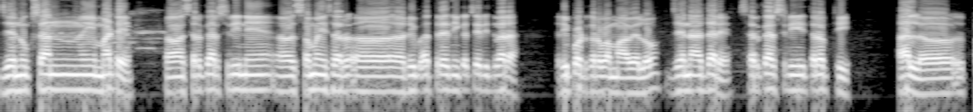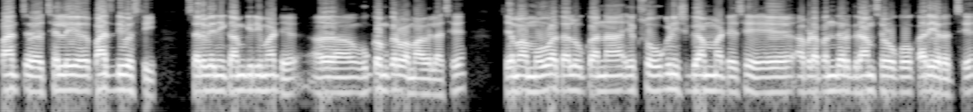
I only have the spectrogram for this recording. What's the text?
જે નુકસાનની માટે સરકારશ્રીને સમયસર અત્રેની કચેરી દ્વારા રિપોર્ટ કરવામાં આવેલો, જેના આધારે સરકારશ્રી તરફથી હાલ પાંચ, છેલ્લી, પાંચ દિવસથી સર્વેની કામગીરી માટે હુકમ કરવામાં આવેલા છે. જેમાં મહુવા તાલુકાના એકસો ઓગણીસ ગામ માટે છે, એ આપણા પંદર ગ્રામ સેવકો કાર્યરત છે.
